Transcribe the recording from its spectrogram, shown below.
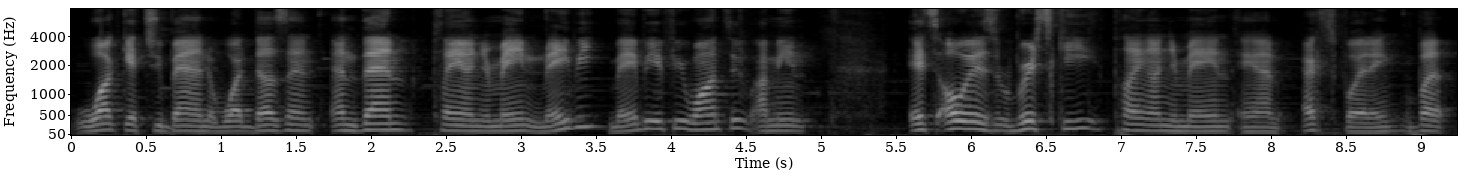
what gets you banned, what doesn't, and then play on your main. Maybe, maybe if you want to. I mean, it's always risky playing on your main and exploiting, but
